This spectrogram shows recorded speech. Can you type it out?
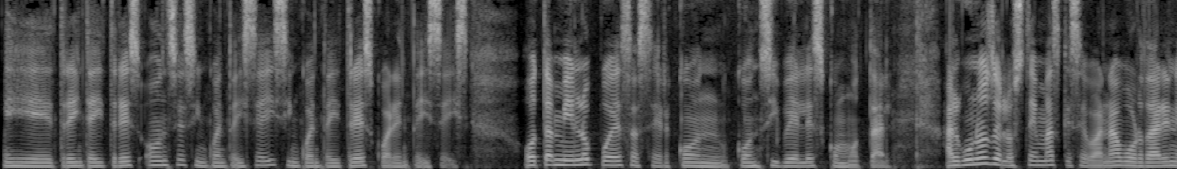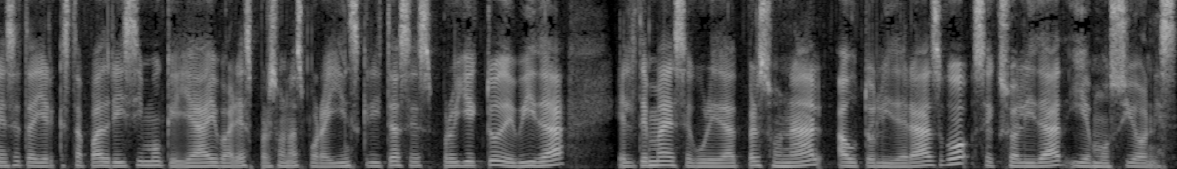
33 11 56 53 46 o también lo puedes hacer con, con Cibeles como tal. Algunos de los temas que se van a abordar en ese taller que está padrísimo, que ya hay varias personas por ahí inscritas, es proyecto de vida, el tema de seguridad personal, autoliderazgo, sexualidad y emociones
